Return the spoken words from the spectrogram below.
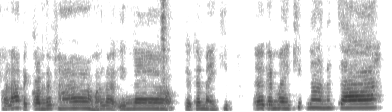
ขอลาไปก่อนนะคะมาแล้วอิ่มแล้ว เจอกันใหม่คลิป เจอกันใหม่คลิปหน้านะจ๊ะ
